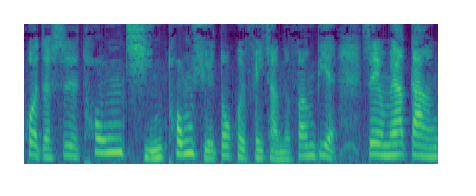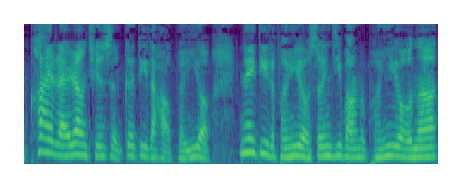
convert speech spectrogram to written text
或者是通勤通学都会非常的方便，所以我们要赶快来让全省各地的好朋友、内地的朋友、收音机旁的朋友呢，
